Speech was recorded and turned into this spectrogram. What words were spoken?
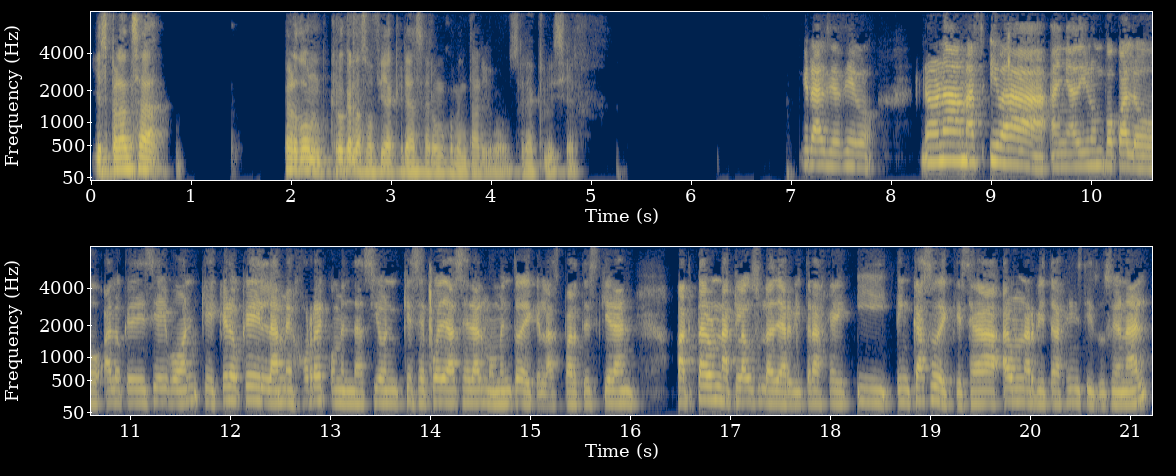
Y Esperanza, perdón, creo que Ana Sofía quería hacer un comentario, sería que lo hiciera. Gracias, Diego. No, nada más iba a añadir un poco a lo, a lo que decía Ivonne, que creo que la mejor recomendación que se puede hacer al momento de que las partes quieran pactar una cláusula de arbitraje y en caso de que sea un arbitraje institucional,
